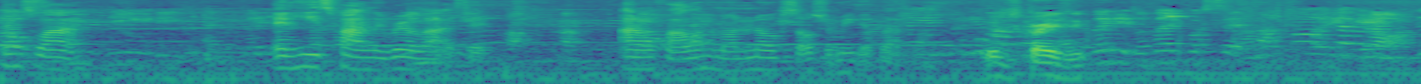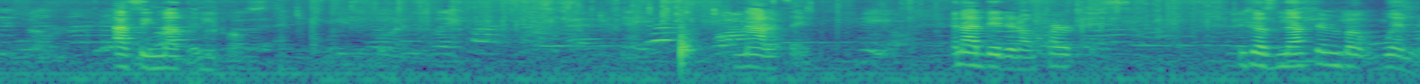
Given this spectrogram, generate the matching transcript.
That's why. And he's finally realized it. I don't follow him on no social media platform. Which is crazy. I see nothing he posts. Not a thing. And I did it on purpose. Because nothing but women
